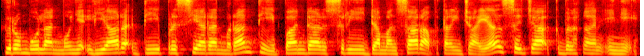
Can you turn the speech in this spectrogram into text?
Gerombolan monyet liar di persiaran meranti Bandar Seri Damansara Petaling Jaya sejak kebelakangan ini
